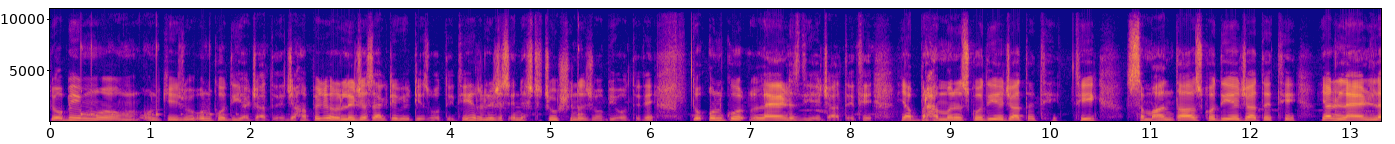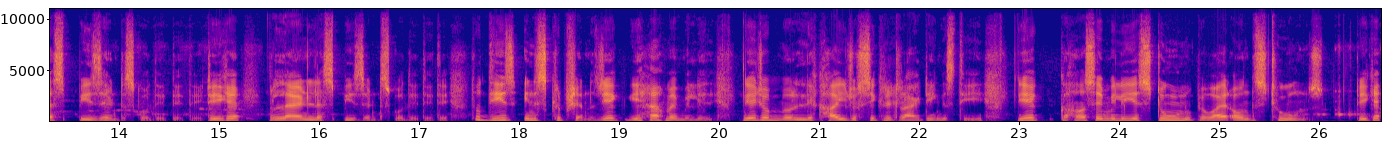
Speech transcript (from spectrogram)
जो भी उनकी जो, उनको दिया जाते थे, जहाँ पे जो रिलीजियस एक्टिविटीज़ होती थी रिलीजियस इंस्टीट्यूशन जो भी होते थे तो उनको लैंड्स दिए जाते थे, या ब्राह्मण्स को दिए जाते थे, ठीक? समानताज को दिए जाते थे, या लैंडलेस पीजेंट्स को देते थे, ठीक है? लैंडलेस पीजेंट्स को देते थे। तो दीज इंस्क्रिप्शन ये, यह हमें मिली, ये जो लिखाई, जो सीक्रेट राइटिंग्स थी, ये कहाँ से मिली? ये स्टोन पे वायर ऑन द स्टोन्स ठीक है?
